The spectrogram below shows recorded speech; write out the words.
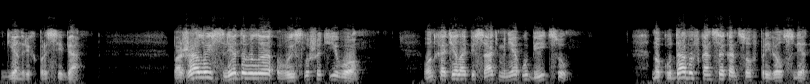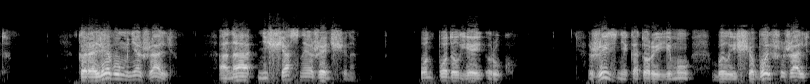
Генрих про себя. Пожалуй, следовало выслушать его. Он хотел описать мне убийцу. Но куда бы в конце концов привел след? Королеву мне жаль. Она несчастная женщина. Он подал ей руку жизни, которой ему было еще больше жаль,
